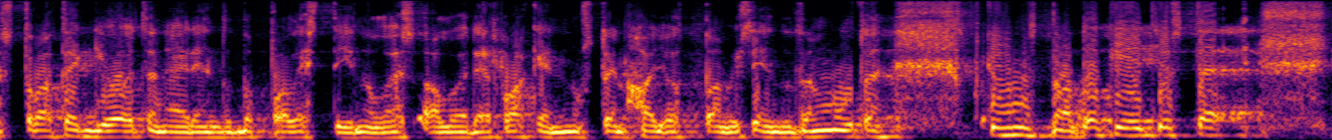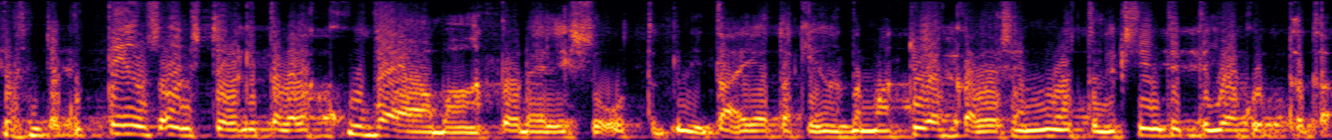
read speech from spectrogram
strategioita näiden tota palestiinalaisalueiden rakennusten hajottamiseen tota. Kysymys on toki, että jos, te, jos nyt joku teos onnistuu jollakin tavalla kuvaamaan todellisuutta niin, tai jotakin antamaan työkaluja sen muuttamiseksi, niin että joku tota,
